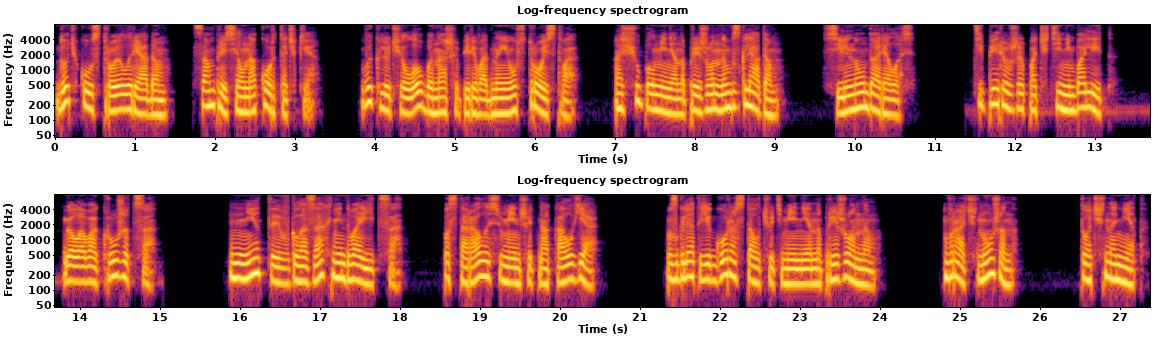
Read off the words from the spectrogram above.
Дочку устроил рядом, сам присел на корточки. Выключил оба наши переводные устройства. Ощупал меня напряженным взглядом. Сильно ударилась. Теперь уже почти не болит. Голова кружится. Нет, и в глазах не двоится. Постаралась уменьшить накал я. Взгляд Егора стал чуть менее напряженным. Врач нужен? Точно нет.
